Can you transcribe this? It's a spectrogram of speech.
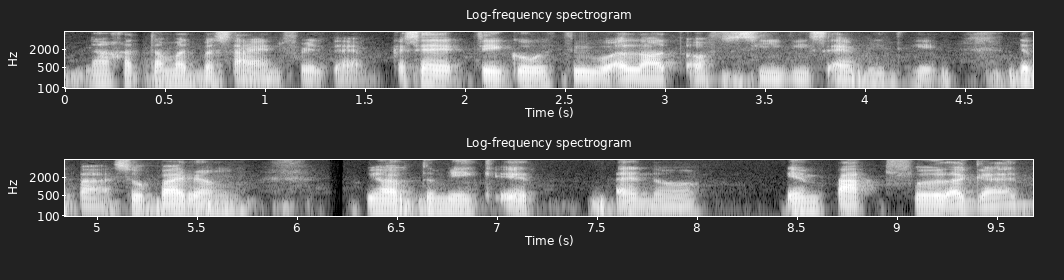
nakatamad basahin for them. Kasi they go through a lot of CVs every day. ba diba? So parang you have to make it ano impactful agad.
